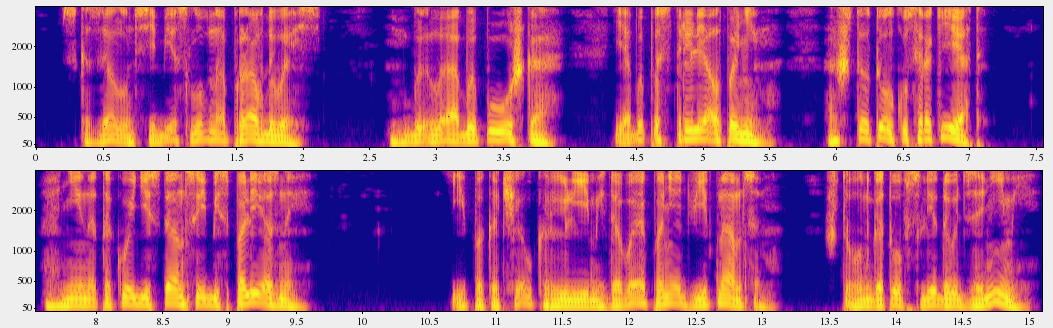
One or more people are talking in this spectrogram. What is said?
— сказал он себе, словно оправдываясь. «Была бы пушка, я бы пострелял по ним. А что толку с ракет? Они на такой дистанции бесполезны». И покачал крыльями, давая понять вьетнамцам, что он готов следовать за ними.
